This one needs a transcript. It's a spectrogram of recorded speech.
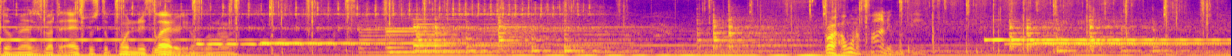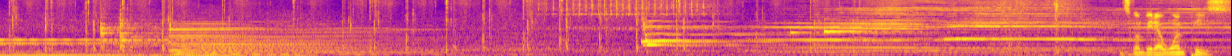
Dumbass is about to ask, what's the point of this ladder? It don't nowhere. Bro, I want to find everything. It's gonna be that one piece.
